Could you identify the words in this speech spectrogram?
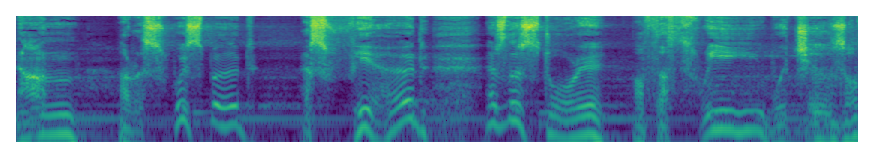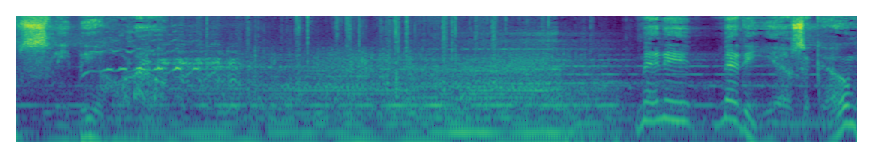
none are as whispered, as feared, as the story of the three witches of Sleepy Hollow. Many, many years ago,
